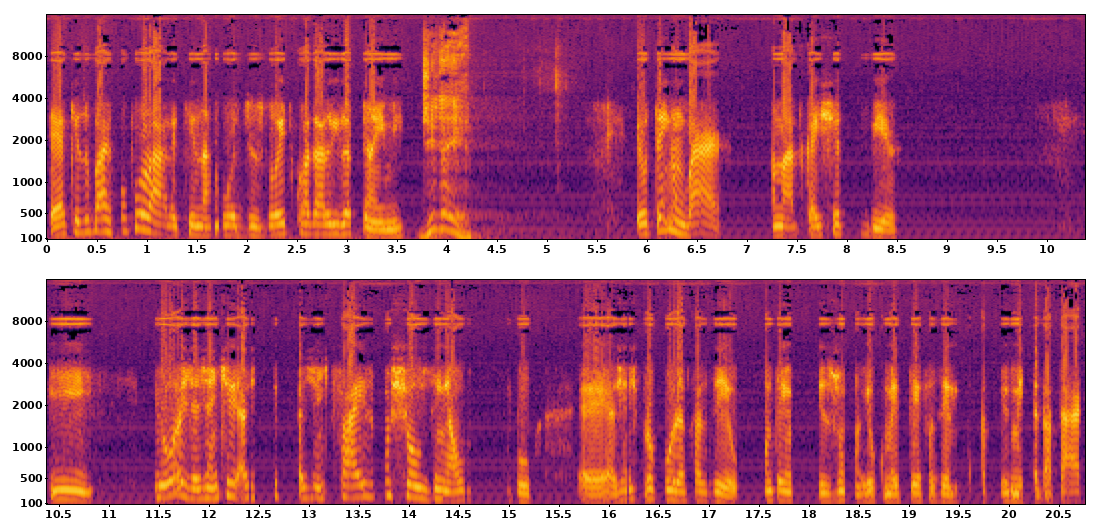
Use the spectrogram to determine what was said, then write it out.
É aqui do bairro Popular, aqui na rua 18 com a Dalila Time. Diga aí. Eu tenho um bar chamado Caixeta Beer. E, e hoje a gente, a gente, a gente faz um showzinho ao vivo. É, a gente procura fazer. Ontem eu fiz um, eu comecei a fazer quatro e meia da tarde,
